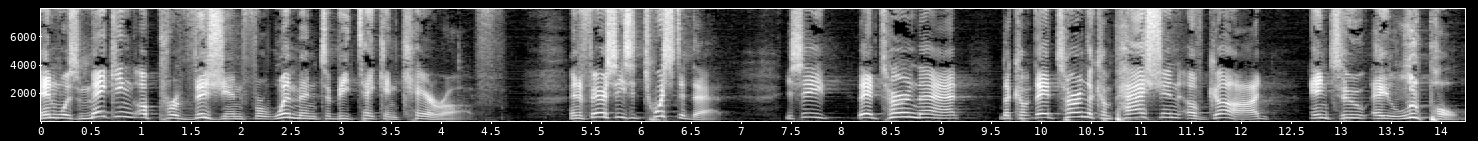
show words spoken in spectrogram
and was making a provision for women to be taken care of. And the Pharisees had twisted that. You see, they had turned that the, they had turned the compassion of God into a loophole.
